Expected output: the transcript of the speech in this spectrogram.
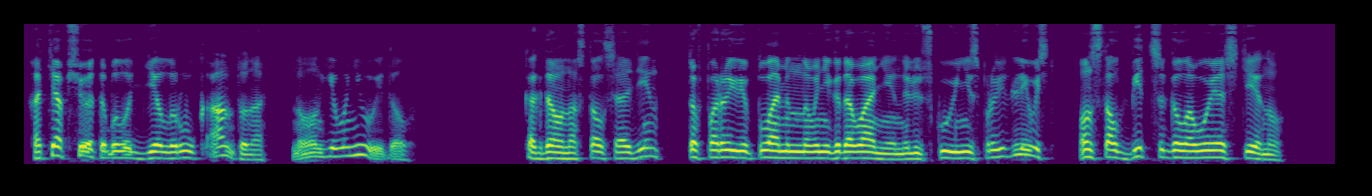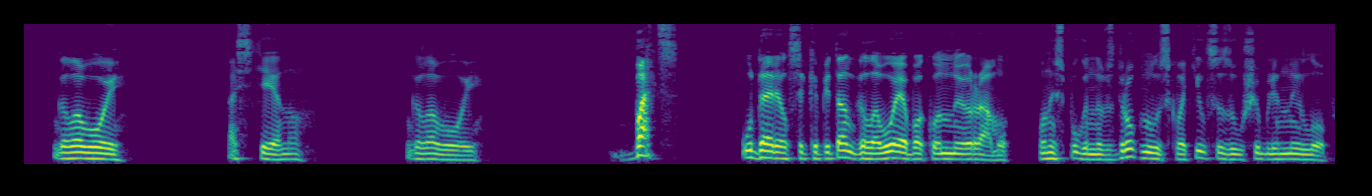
Хотя все это было дело рук Антона, но он его не выдал. Когда он остался один, то в порыве пламенного негодования на людскую несправедливость он стал биться головой о стену. Головой. О стену. Головой. Бац! Ударился капитан головой об оконную раму. Он испуганно вздрогнул и схватился за ушибленный лоб.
